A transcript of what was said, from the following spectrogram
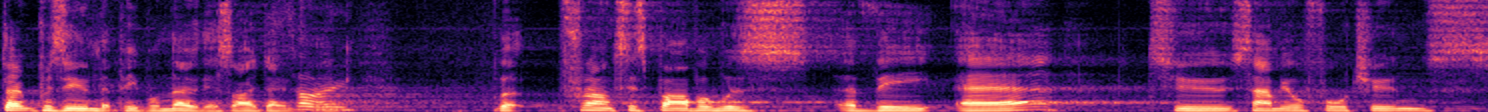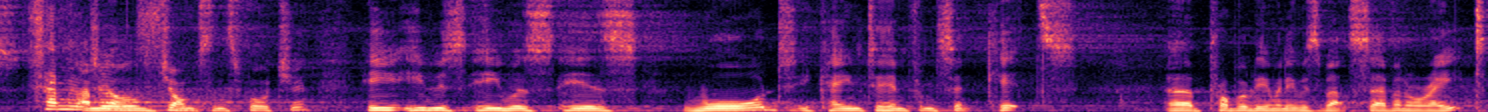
don't presume that people know this, I don't Sorry. think. But Francis Barber was uh, the heir to Samuel Fortune's, Samuel, Samuel Johnson. Johnson's fortune. He, he, was, he was his ward. He came to him from St. Kitts, uh, probably when he was about seven or eight.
